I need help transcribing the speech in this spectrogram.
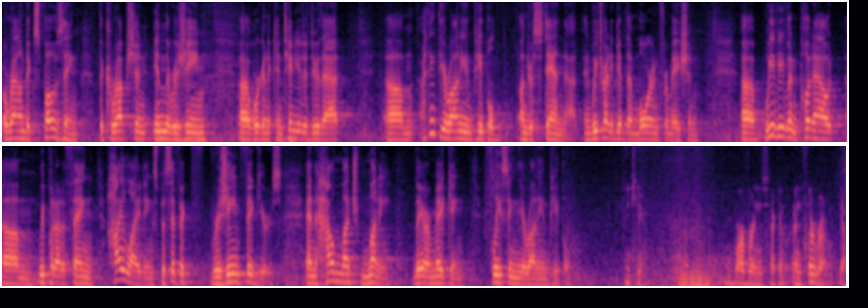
around exposing the corruption in the regime. Uh, we're going to continue to do that. Um, I think the Iranian people understand that, and we try to give them more information. Uh, we've even put out um, we put out a thing highlighting specific regime figures and how much money they are making fleecing the Iranian people. Thank you. Barbara in the second and third row. Yeah.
